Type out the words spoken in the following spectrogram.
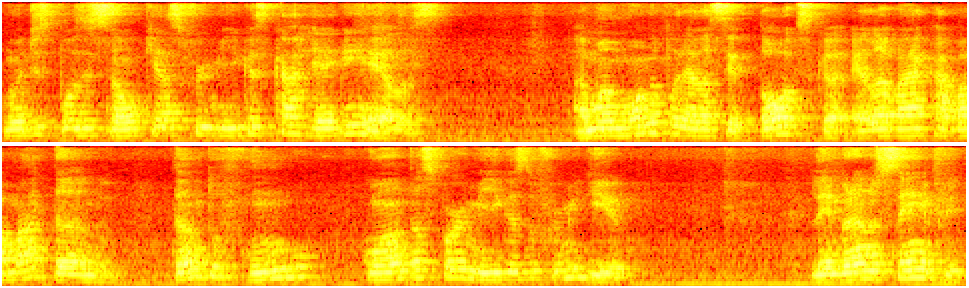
numa disposição que as formigas carreguem elas. A mamona, por ela ser tóxica, ela vai acabar matando tanto o fungo quanto as formigas do formigueiro. Lembrando sempre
